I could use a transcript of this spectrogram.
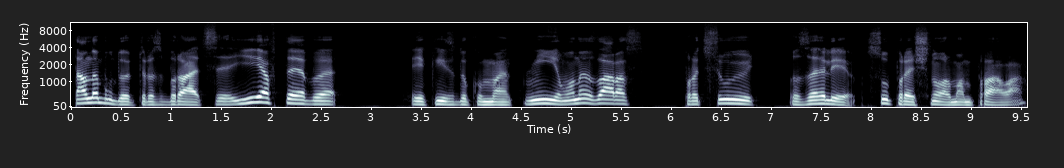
Там не будуть розбиратися, є в тебе якийсь документ. Ні, вони зараз працюють взагалі супереч нормам права.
